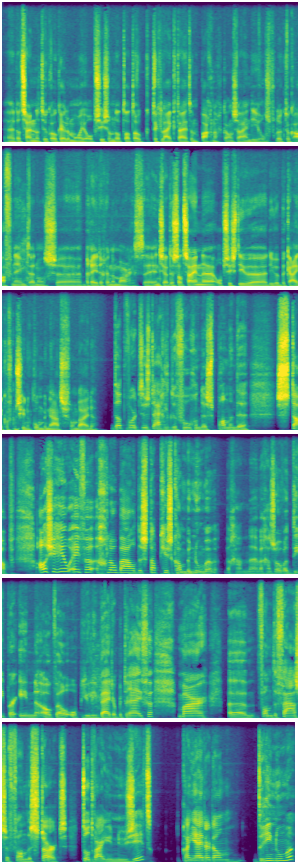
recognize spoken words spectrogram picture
eh, dat zijn natuurlijk ook hele mooie opties, omdat dat ook tegelijkertijd een partner kan zijn die ons product ook afneemt Ja. en ons eh, breder in de markt inzet. Dus dat zijn eh, opties die we, die we bekijken, of misschien een combinatie van beide. Dat wordt dus eigenlijk de volgende spannende stap. Als je heel even globaal de stapjes kan benoemen. We gaan, eh, we gaan zo wat dieper in, ook wel op jullie beide bedrijven. Maar ehm, van de fase van de start tot waar je nu zit, kan jij er dan drie noemen?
